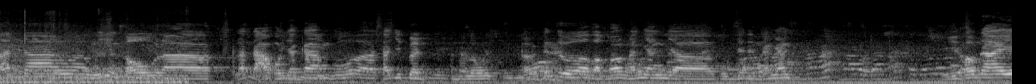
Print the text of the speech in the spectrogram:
anh ờ, Nguyễn Văn cầu là lãnh đạo hội gia cam của ờ, xã Vinh Bình. Ờ, kính thưa bà con nạn nhân và cùng gia đình nạn nhân. Thì hôm nay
